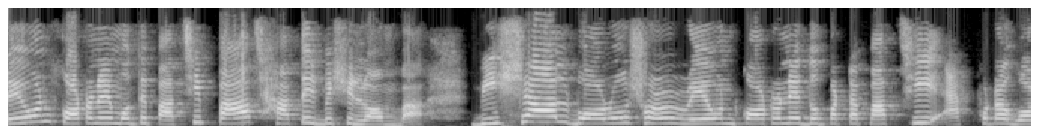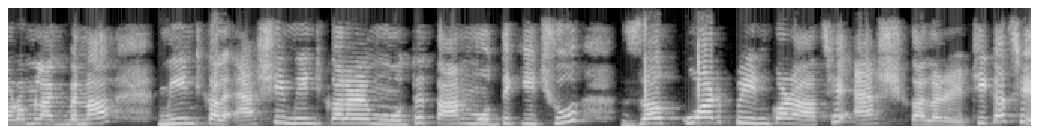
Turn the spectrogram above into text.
রেওন কটনের মধ্যে পাচ্ছি, পাঁচ হাতের বেশি লম্বা। বিশাল বড় সড়ো রেওন কটনের দোপাট্টা পাচ্ছি, এক ফোঁটা গরম লাগবে না। মিন্ট কালার, অ্যাশি মিন্ট কালারের মধ্যে, তার মধ্যে কিছু জাকুয়ার প্রিন্ট করা আছে অ্যাশ কালারের, ঠিক আছে?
